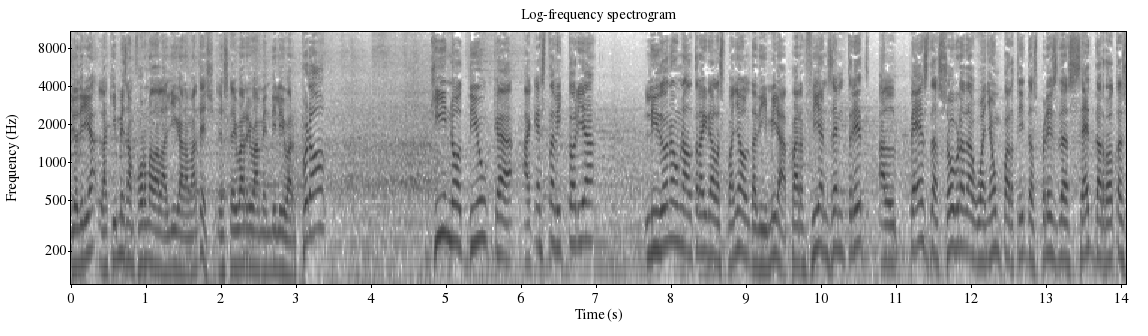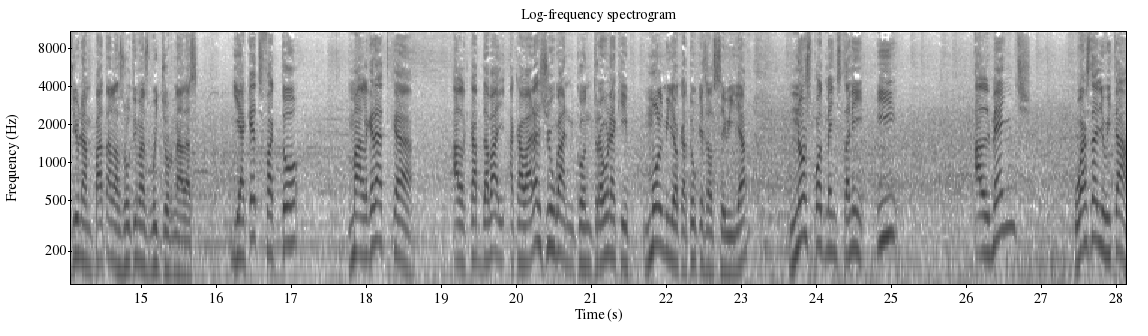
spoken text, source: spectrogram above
jo diria, l'equip més en forma de la Lliga ara mateix, des que hi va arribar Mendilibar. Però, qui no et diu que aquesta victòria li dona un altre aire a l'Espanyol, de dir, mira, per fi ens hem tret el pes de sobre de guanyar un partit després de set derrotes i un empat en les últimes vuit jornades. I aquest factor, malgrat que al capdavall acabaràs jugant contra un equip molt millor que tu, que és el Sevilla, no es pot menys tenir i almenys ho has de lluitar.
